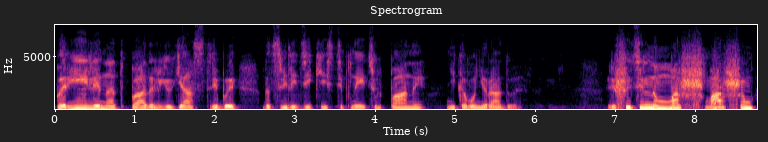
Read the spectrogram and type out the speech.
Парили над падалью ястребы, доцвели дикие степные тюльпаны, никого не радуя. Решительным марш-маршем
